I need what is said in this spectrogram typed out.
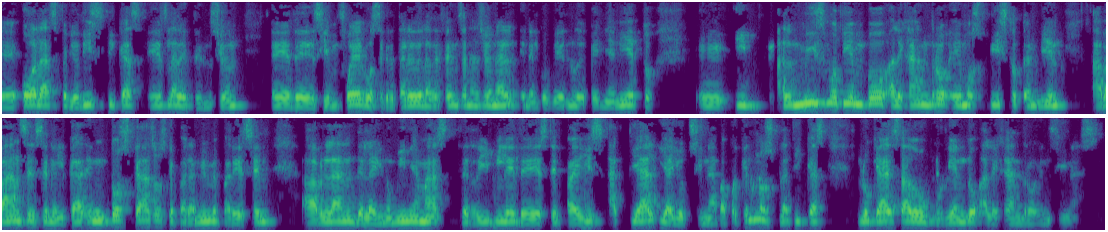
eh, horas periodísticas es la detención eh, de Cienfuegos, secretario de la Defensa Nacional en el gobierno de Peña Nieto. Eh, y al mismo tiempo, Alejandro, hemos visto también avances en, el, en dos casos que para mí me parecen, hablan de la ignominia más terrible de este país, Actial y Ayotzinapa. ¿Por qué no nos platicas lo que ha estado ocurriendo, Alejandro Encinas?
